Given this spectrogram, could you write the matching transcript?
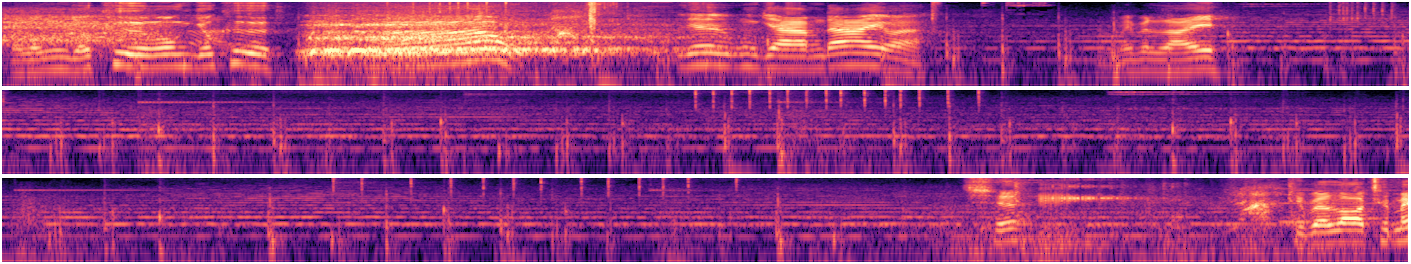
ไปลงยกคือลงยกคือ อ้าว เรียกลุงยามได้ว่ะ ไม่เป็นไร ชื่อคิดว่ารอดใช่ไหม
